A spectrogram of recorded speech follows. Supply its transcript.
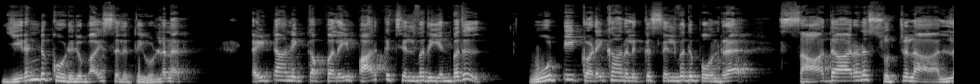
இரண்டு கோடி ரூபாய் செலுத்தியுள்ளனர். டைட்டானிக் கப்பலை பார்க்க செல்வது என்பது ஊட்டி கொடைக்கானலுக்கு செல்வது போன்ற சாதாரண சுற்றுலா அல்ல.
